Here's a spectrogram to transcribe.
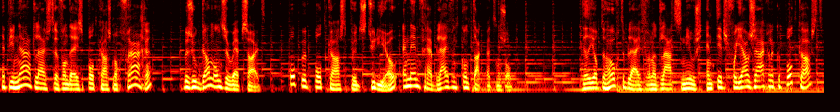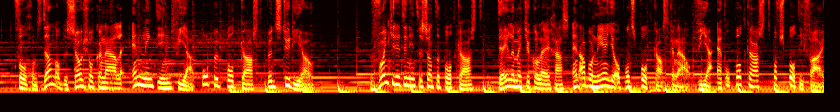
Heb je na het luisteren van deze podcast nog vragen? Bezoek dan onze website popuppodcast.studio en neem vrijblijvend contact met ons op. Wil je op de hoogte blijven van het laatste nieuws en tips voor jouw zakelijke podcast? Volg ons dan op de social kanalen en LinkedIn via popuppodcast.studio. Vond je dit een interessante podcast? Deel hem met je collega's en abonneer je op ons podcastkanaal via Apple Podcasts of Spotify.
